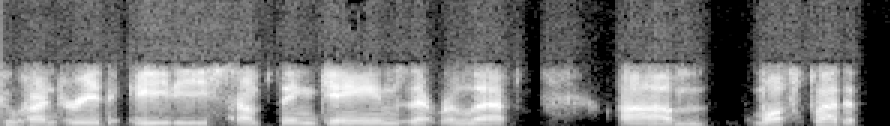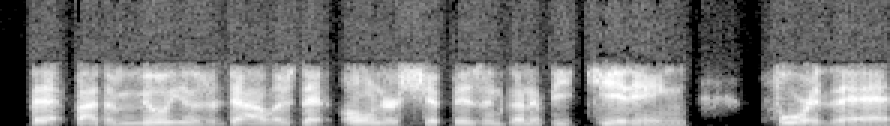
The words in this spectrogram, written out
280 something games that were left. Um, multiply the, that by the millions of dollars that ownership isn't going to be getting for that.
